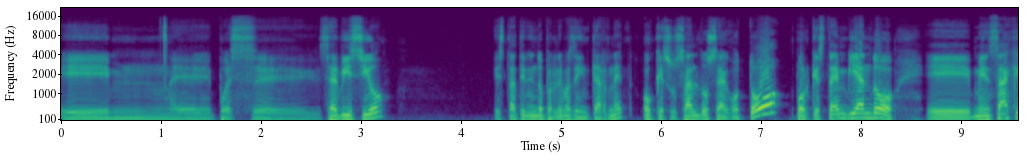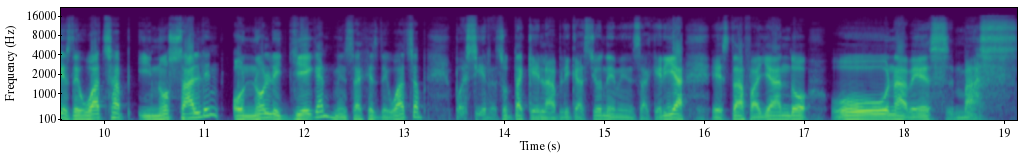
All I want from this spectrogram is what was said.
em, eh, pues eh, servicio está teniendo problemas de internet o que su saldo se agotó porque está enviando eh, mensajes de WhatsApp y no salen o no le llegan mensajes de WhatsApp, pues sí, resulta que la aplicación de mensajería está fallando una vez más.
